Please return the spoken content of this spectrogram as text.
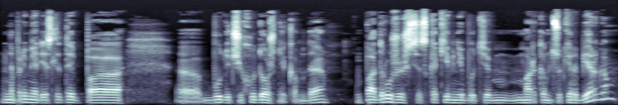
Например, если ты, по, э, будучи художником, да, подружишься с каким-нибудь Марком Цукербергом,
